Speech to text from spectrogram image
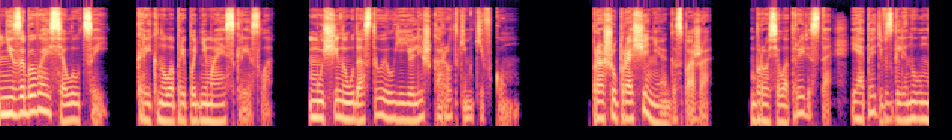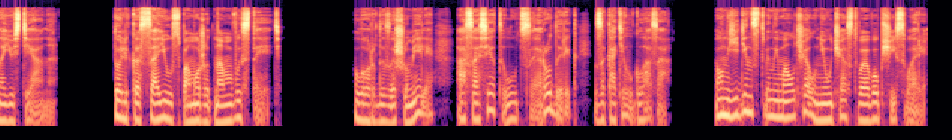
«Не забывайся, Луций!» — крикнула, приподнимаясь с кресла. Мужчина удостоил ее лишь коротким кивком. «Прошу прощения, госпожа», — бросил отрывисто и опять взглянул на Юстиана. «Только союз поможет нам выстоять». Лорды зашумели, а сосед Луция Родерик закатил глаза. Он единственный молчал, не участвуя в общей сваре,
